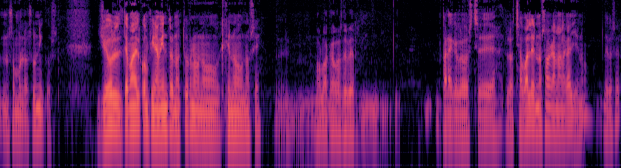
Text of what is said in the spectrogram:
no somos los únicos. Yo el tema del confinamiento nocturno no es que no no sé, No lo acabas de ver. para que los, eh, los chavales no salgan a la calle, ¿no? Debe ser,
